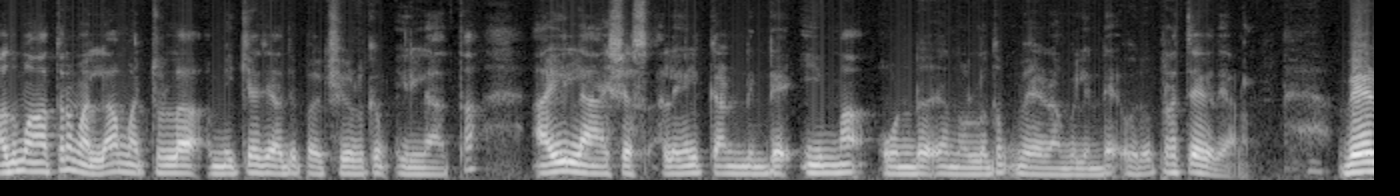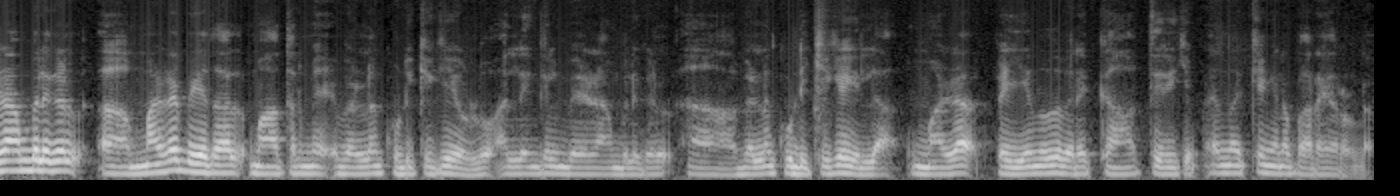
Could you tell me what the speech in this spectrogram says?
അതുമാത്രമല്ല മറ്റുള്ള മിക്ക ജാതി പക്ഷികൾക്കും ഇല്ലാത്ത ഐ ലാഷസ് അല്ലെങ്കിൽ കണ്ണിന്റെ ഇമ ഉണ്ട് എന്നുള്ളതും വേഴാമ്പലിന്റെ ഒരു പ്രത്യേകതയാണ്. വേഴാമ്പലുകൾ മഴ പെയ്താൽ മാത്രമേ വെള്ളം കുടിക്കുകയുള്ളൂ. അല്ലെങ്കിൽ വേഴാമ്പലുകൾ വെള്ളം കുടിക്കുകയില്ല മഴ പെയ്യുന്നത് വരെ കാത്തിരിക്കും എന്നൊക്കെ ഇങ്ങനെ പറയാറുണ്ട്.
